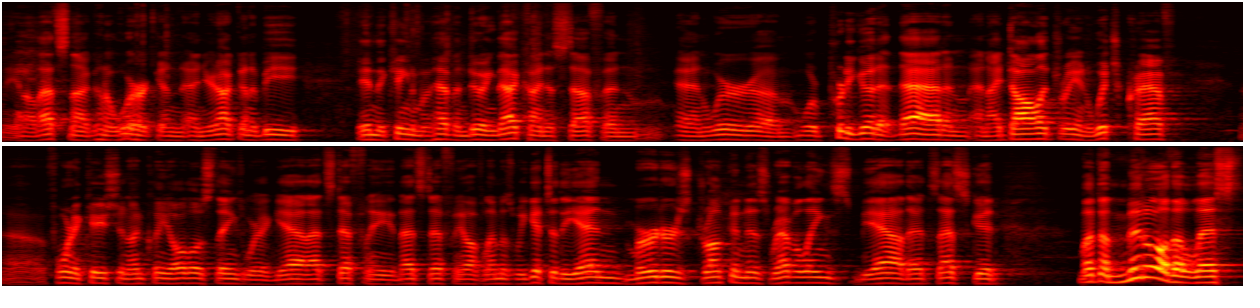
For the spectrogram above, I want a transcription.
you know, that's not going to work, and, and you're not going to be in the kingdom of heaven doing that kind of stuff, and, and we're, um, we're pretty good at that, and, and idolatry and witchcraft, uh, fornication, unclean, all those things. Where yeah, that's definitely that's definitely off limits. We get to the end, murders, drunkenness, revelings. Yeah, that's that's good. But the middle of the list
